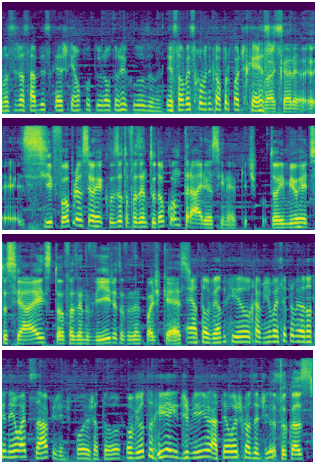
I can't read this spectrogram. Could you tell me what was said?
você já sabe desse cast quem é o futuro autor recluso, né? Ele só vai se comunicar por podcast. Ah, cara, eh, se for pra eu ser o recluso, eu tô fazendo tudo ao contrário, assim, né? Porque, tipo, tô em mil redes sociais, tô fazendo vídeo, tô fazendo podcast. É, eu tô vendo que o caminho vai ser pra mim. Eu não tenho nem o WhatsApp, gente. Pô, eu já tô. O Vilton ri de mim até hoje por causa Eu disso. tô quase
